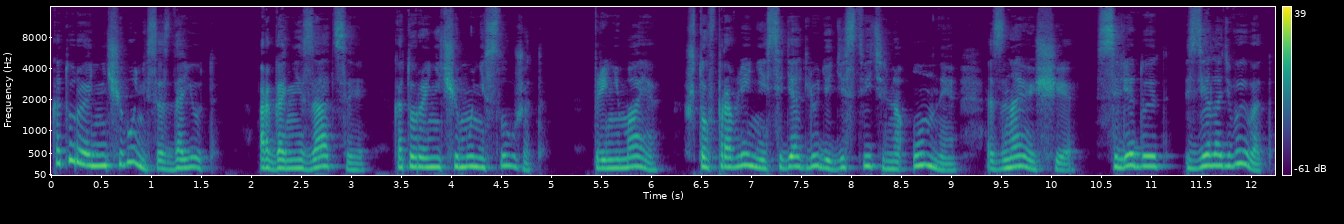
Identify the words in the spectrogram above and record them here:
которые ничего не создают, организации, которые ничему не служат, принимая что в правлении сидят люди действительно умные, знающие, следует сделать вывод,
